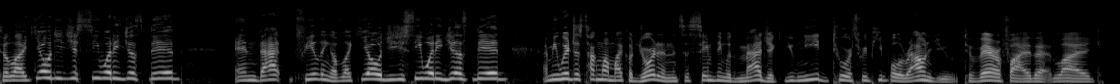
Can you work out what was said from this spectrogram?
to like, yo, did you see what he just did? And that feeling of like, yo, did you see what he just did? I mean, we're just talking about Michael Jordan. It's the same thing with magic. You need two or three people around you to verify that, like,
